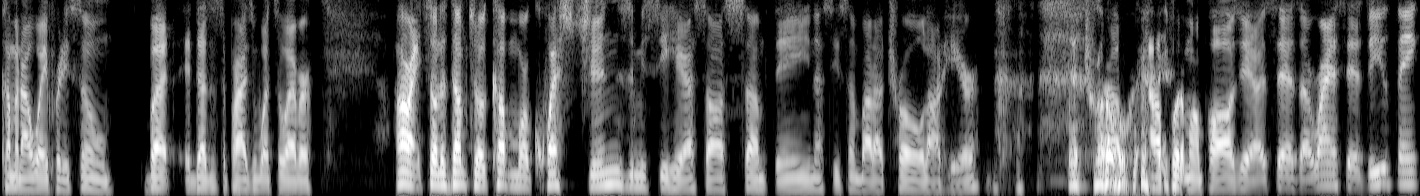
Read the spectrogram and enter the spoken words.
coming our way pretty soon. But it doesn't surprise me whatsoever. All right, so let's jump to a couple more questions. Let me see here. I saw something. I see something about a troll out here. A troll. so I'll, I'll, put them on pause. Yeah, it says uh, Ryan says, "Do you think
